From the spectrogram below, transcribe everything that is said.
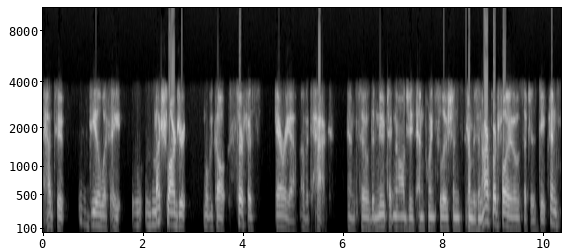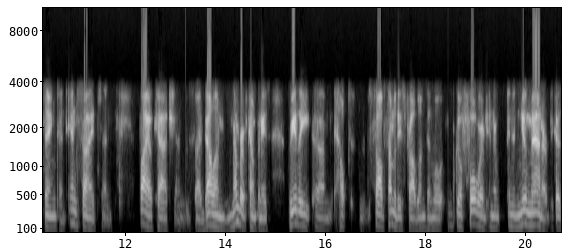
had to deal with a much larger, what we call surface area of attack. And so the new technologies, endpoint solutions, companies in our portfolio, such as Deep Instinct and IntSights and BioCatch and Cybellum, a number of companies, really um, helped solve some of these problems and will go forward in a, in a new manner. Because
